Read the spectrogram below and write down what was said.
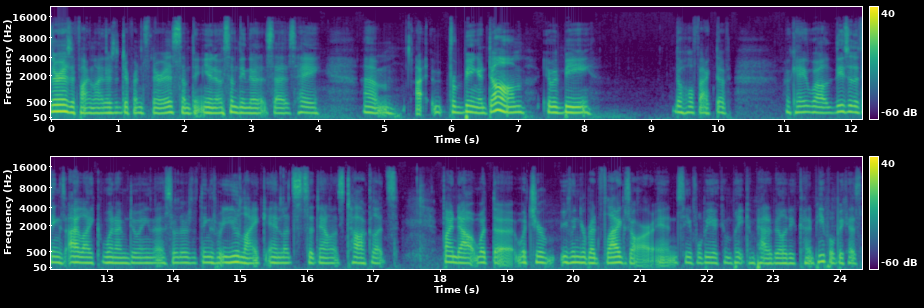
there is a fine line. There's a difference. There is something, you know, something there that says, "Hey, um, I, for being a dom, it would be the whole fact of, okay, well, these are the things I like when I'm doing this, or there's the things where you like, and let's sit down, let's talk, let's find out what the what your even your red flags are, and see if we'll be a complete compatibility kind of people because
